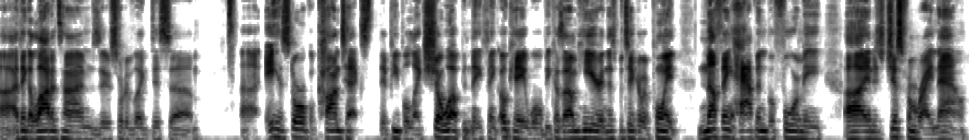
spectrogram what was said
Uh, I think a lot of times there's sort of like this um, uh, ahistorical context that people like show up and they think, okay, well, because I'm here in this particular point, nothing happened before me, uh, and it's just from right now.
